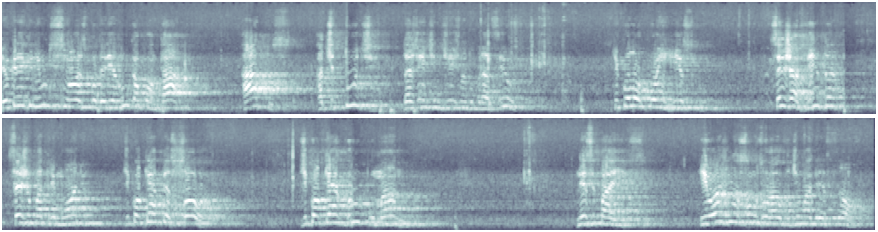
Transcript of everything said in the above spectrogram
Eu creio que nenhum dos senhores poderia nunca apontar atos, atitude da gente indígena do Brasil que colocou em risco, seja a vida, seja o patrimônio de qualquer pessoa, de qualquer grupo humano nesse país. E hoje nós somos o alvo de uma agressão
